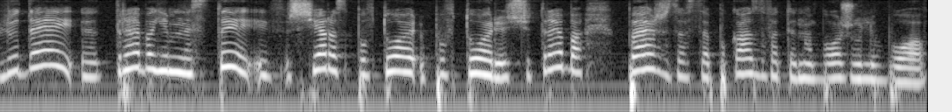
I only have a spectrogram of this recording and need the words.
людей е, треба їм нести, і ще раз повторюю, що треба перш за все показувати на Божу любов,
